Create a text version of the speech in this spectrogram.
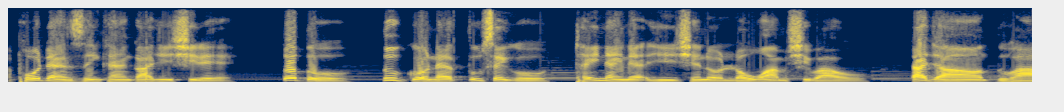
အဖိုးတန်ဇင်ခံကားကြီးရှိတယ်။သို့တော့သူ့ကိုယ်နဲ့သူ့စိတ်ကိုထိန်းနိုင်တဲ့အရည်ရှင်တော့လုံးဝမရှိပါဘူး။ဒါကြောင့်သူဟာ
